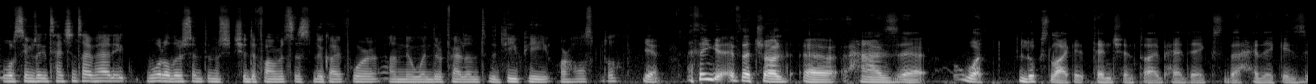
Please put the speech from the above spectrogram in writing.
what seems like a tension type headache, what other symptoms should the pharmacist look out for and know when to refer them to the GP or hospital? Yeah, I think if the child uh, has uh, what looks like a tension type headaches. The headache is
